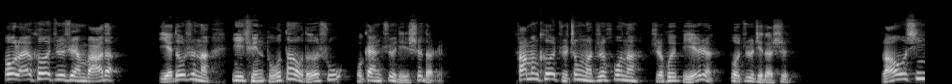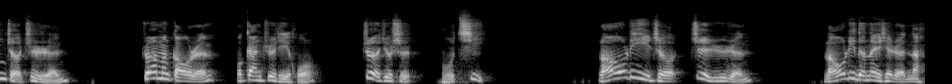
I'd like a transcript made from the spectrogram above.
后来科举选拔的也都是呢一群读道德书、不干具体事的人。他们科举中了之后呢，指挥别人做具体的事。劳心者治人，专门搞人，不干具体活，这就是不器。劳力者治于人，劳力的那些人呢，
